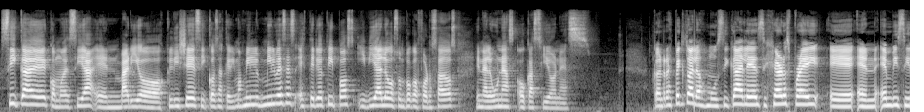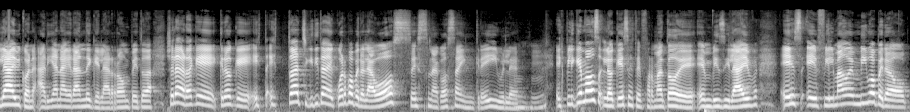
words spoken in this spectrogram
sí cae, como decía, en varios clichés y cosas que vimos mil, mil veces, estereotipos y diálogos un poco forzados en algunas ocasiones. Con respecto a los musicales, Hairspray eh, en NBC Live con Ariana Grande que la rompe toda. Yo la verdad que creo que es, es toda chiquitita de cuerpo, pero la voz es una cosa increíble. Expliquemos lo que es este formato de NBC Live. Es eh, filmado en vivo, pero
